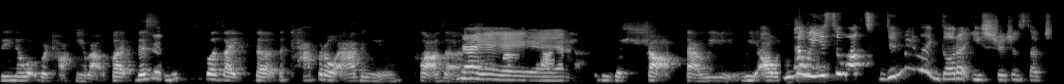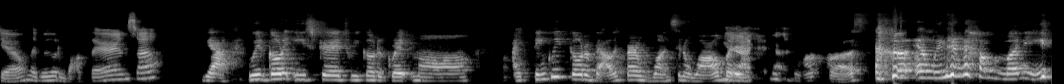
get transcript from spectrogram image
they know what we're talking about. But this, yeah. this was like the the Capitol Avenue Plaza. Yeah, yeah, yeah, yeah, yeah. The shop that we we always. Yeah, we used to walk. Didn't we like go to Eastridge and stuff too? Like we would walk there and stuff yeah, we'd go to Eastridge, we'd go to Great Mall. I think we'd go to Valley Fair once in a while, but yeah. far for us, and we didn't have money.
